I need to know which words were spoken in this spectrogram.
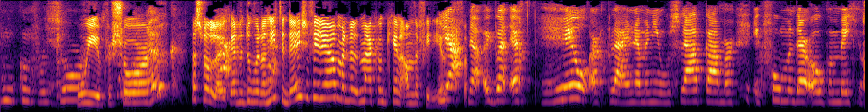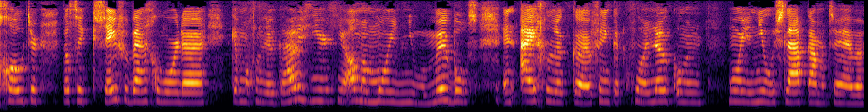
hoe ik hem verzorg. Hoe je hem verzorgt. Leuk. Dat is wel leuk. En dat doen we dan niet in deze video, maar dan maken we een keer een andere video Ja, van. nou, ik ben echt heel erg blij naar mijn nieuwe slaapkamer. Ik voel me daar ook een beetje groter. Dat ik zeven ben geworden. Ik heb nog een leuk huisdiertje. Allemaal mooie nieuwe meubels. En eigenlijk eh, vind ik het gewoon leuk om een mooie nieuwe slaapkamer te hebben.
